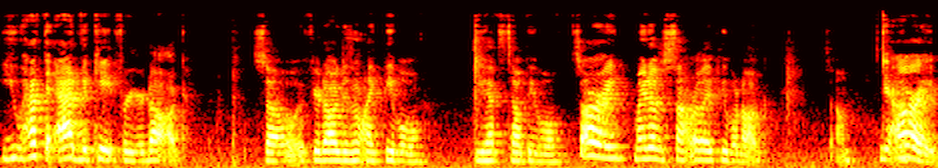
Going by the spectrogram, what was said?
you have to advocate for your dog. So if your dog doesn't like people, you have to tell people, sorry, my dog's not really a people dog. So yeah. all right.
